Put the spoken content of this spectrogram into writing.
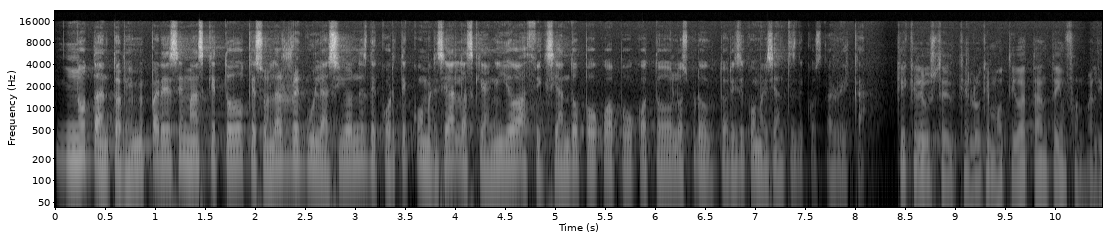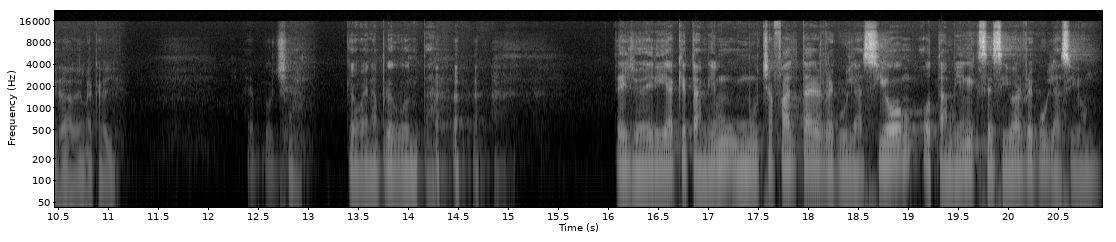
No tanto, a mí me parece más que todo que son las regulaciones de corte comercial las que han ido asfixiando poco a poco a todos los productores y comerciantes de Costa Rica. ¿Qué cree usted que es lo que motiva tanta informalidad en la calle? Eh, pucha, qué buena pregunta. Yo diría que también mucha falta de regulación o también excesiva regulación.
